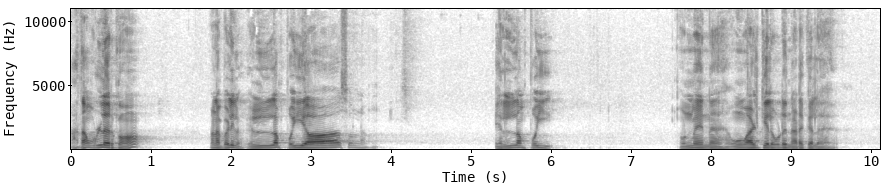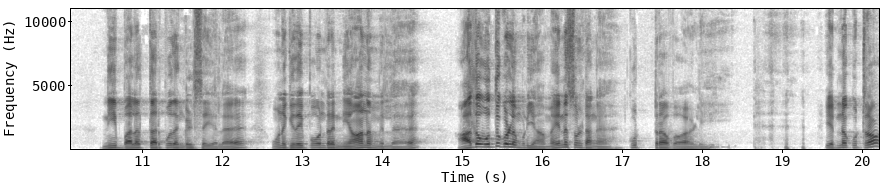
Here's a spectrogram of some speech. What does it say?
அதான் உள்ளே இருக்கும். ஆனால் வெளியில் எல்லாம் பொய்யா சொன்னாங்க எல்லாம் பொய். உண்மை என்ன? உன் வாழ்க்கையில் ஒன்றும் நடக்கலை. நீ பலத்த அற்புதங்கள் செய்யலை. உனக்கு இதை போன்ற ஞானம் இல்லை. அதை ஒத்துக்கொள்ள முடியாமல் என்ன சொல்லிட்டாங்க? குற்றவாளி. என்ன குற்றம்?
